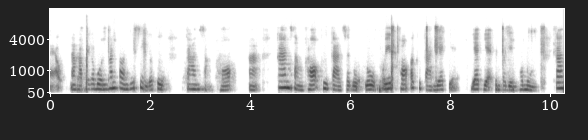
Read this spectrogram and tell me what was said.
แล้วนะคะ ไปกระบวนขั้นตอนที่สี่ก็คือการสังเคราะห์อ่าการสังเคราะห์คือการสรุปรูปวิเคราะห์ก็คือการแยกแยะ แยกแยะเป็นประเด็นข้อมูล การ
